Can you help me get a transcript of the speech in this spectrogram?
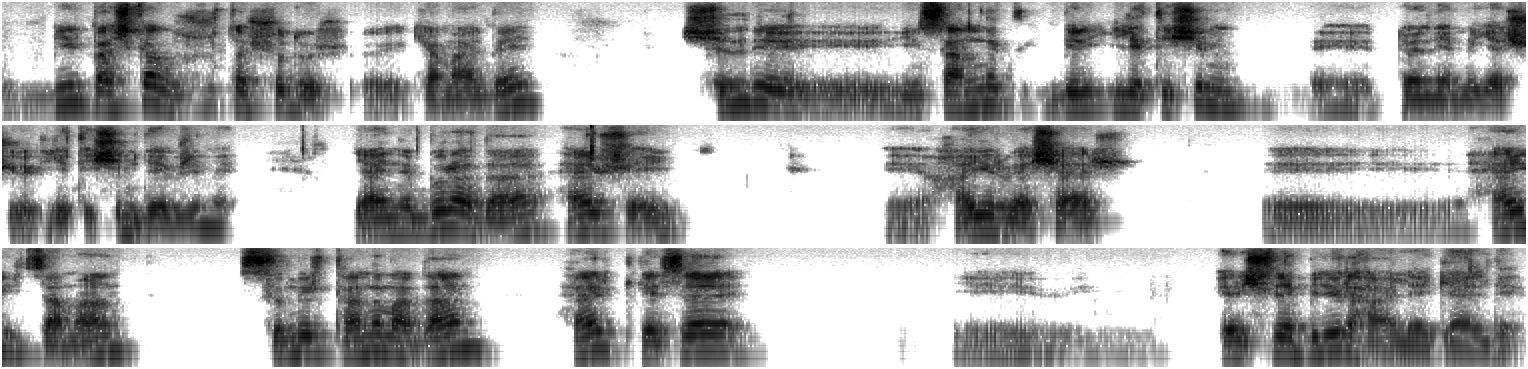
bir başka husus da şudur e, Kemal Bey. Şimdi evet. e, insanlık bir iletişim e, dönemi yaşıyor, iletişim devrimi. Yani burada her şey e, hayır ve şer e, her zaman sınır tanımadan herkese erişilebilir hale geldi.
